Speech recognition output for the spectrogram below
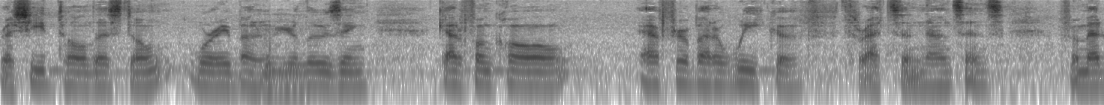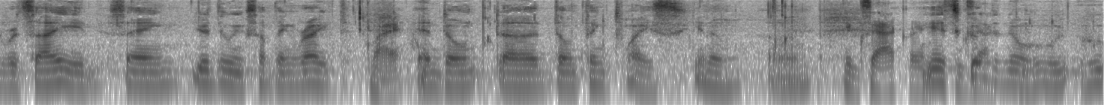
Rashid told us, don't worry about who you're Mm-hmm. losing. Got a phone call after about a week of threats and nonsense from Edward Said saying, you're doing something right. Right. And don't, uh, don't think twice, you know. Um, Exactly. it's good to know who, who,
